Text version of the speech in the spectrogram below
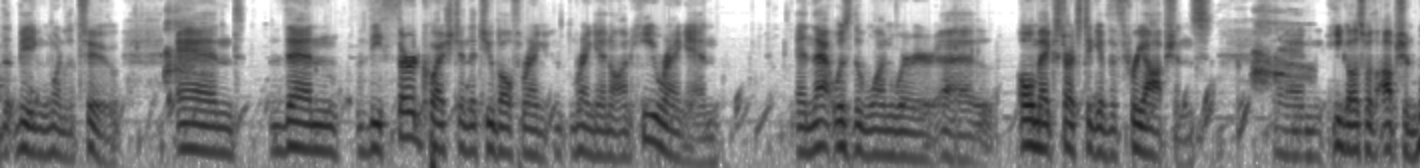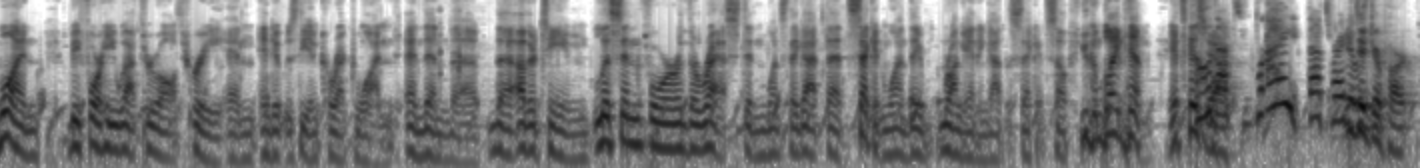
the being one of the two and then the third question that you both rang rang in on he rang in and that was the one where uh, Olmec starts to give the three options, and he goes with option one before he got through all three, and and it was the incorrect one. And then the the other team listened for the rest, and once they got that second one, they rung in and got the second. So you can blame him. It's his Oh, fault. that's right. That's right. You it was did your part.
